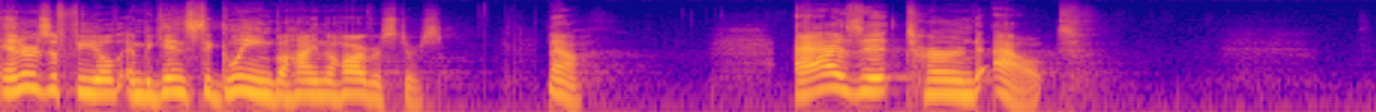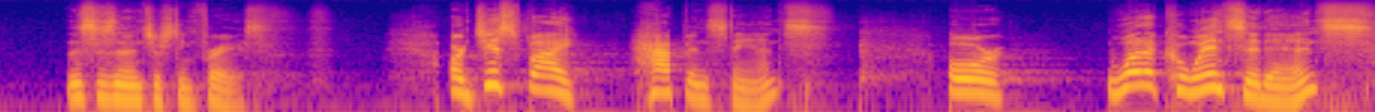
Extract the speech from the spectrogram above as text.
enters a field, and begins to glean behind the harvesters. Now, as it turned out, this is an interesting phrase, or just by happenstance, or what a coincidence,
